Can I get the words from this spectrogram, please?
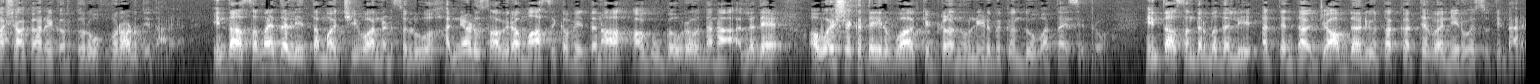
ಆಶಾ ಕಾರ್ಯಕರ್ತರು ಹೋರಾಡುತ್ತಿದ್ದಾರೆ. ಇಂತಹ ಸಮಯದಲ್ಲಿ ತಮ್ಮ ಜೀವ ನಡೆಸಲು ಹನ್ನೆರಡು ಸಾವಿರ ಮಾಸಿಕ ವೇತನ ಹಾಗೂ ಗೌರವಧನ ಅಲ್ಲದೆ ಅವಶ್ಯಕತೆ ಇರುವ ಕಿಟ್ಗಳನ್ನು ನೀಡಬೇಕೆಂದು ಒತ್ತಾಯಿಸಿದರು. ಇಂತಹ ಸಂದರ್ಭದಲ್ಲಿ ಅತ್ಯಂತ ಜವಾಬ್ದಾರಿಯುತ ಕರ್ತವ್ಯ ನಿರ್ವಹಿಸುತ್ತಿದ್ದಾರೆ.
